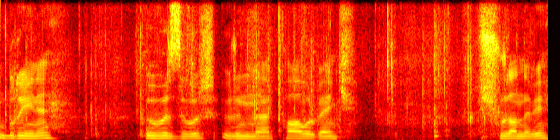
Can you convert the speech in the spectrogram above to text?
Bu da yine ıvır zıvır ürünler, power bank. Şuradan da bir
